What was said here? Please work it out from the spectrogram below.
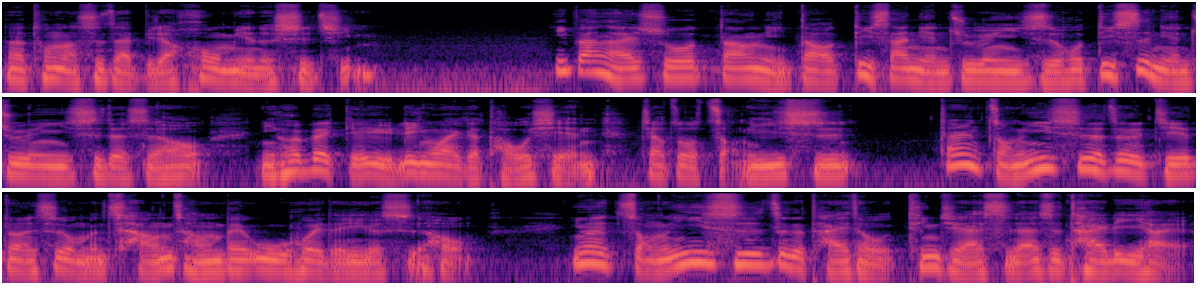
那通常是在比较后面的事情。一般来说，当你到第三年住院医师或第四年住院医师的时候，你会被给予另外一个头衔，叫做总医师。但是，总医师的这个阶段是我们常常被误会的一个时候，因为总医师这个抬头听起来实在是太厉害了。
